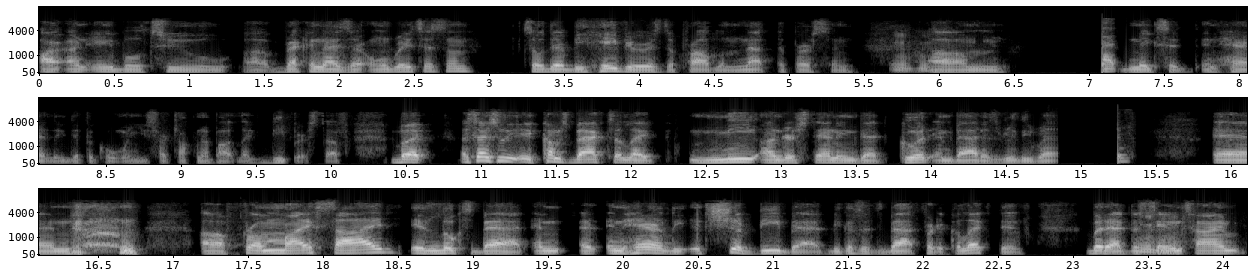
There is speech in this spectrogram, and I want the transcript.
are unable to uh, recognize their own racism. So their behavior is the problem, not the person Mhm. um that makes it inherently difficult when you start talking about like deeper stuff but essentially it comes back to like me understanding that good and bad is really relative and uh, from my side it looks bad and uh, inherently it should be bad because it's bad for the collective but at the Mhm. same time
